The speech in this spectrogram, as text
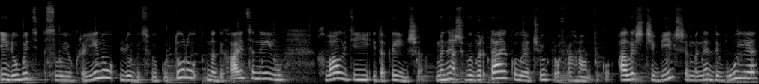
і любить свою країну, любить свою культуру, надихається нею. Хвалить її і таке інше. Мене аж вивертає, коли я чую про фрагрантику. Але ще більше мене дивує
